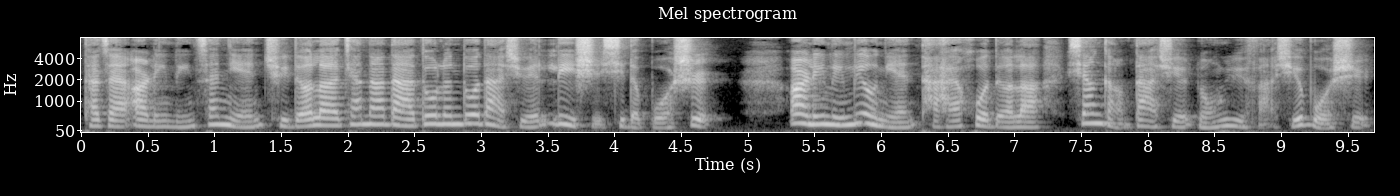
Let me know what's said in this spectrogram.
他在二零零三年取得了加拿大多伦多大学历史系的博士。二零零六年，他还获得了香港大学荣誉法学博士。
